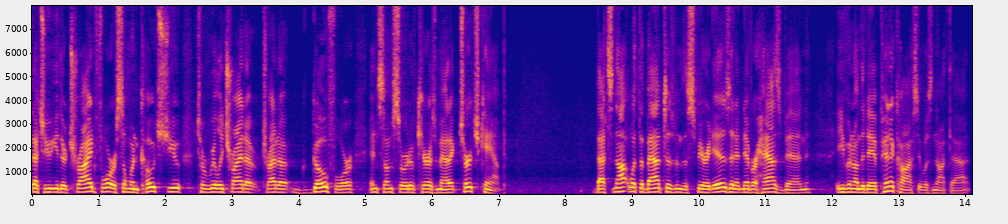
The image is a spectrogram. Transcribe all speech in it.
that you either tried for or someone coached you to really try to, try to go for in some sort of charismatic church camp. That's not what the baptism of the Spirit is, and it never has been. Even on the day of Pentecost, it was not that.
